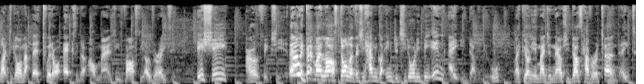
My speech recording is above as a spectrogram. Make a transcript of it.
like to go on that there Twitter or X and go, oh man, she's vastly overrated. Is she? I don't think she is. Well, I would bet my last dollar that she hadn't got injured, she'd already be in AEW. And I could only imagine now she does have a return date,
